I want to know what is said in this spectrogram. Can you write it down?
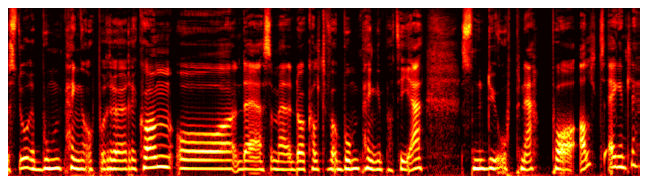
det store bompengeopprøret kom, og det som jeg da kalte for Bompengepartiet, snudde jo opp ned på alt, egentlig.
